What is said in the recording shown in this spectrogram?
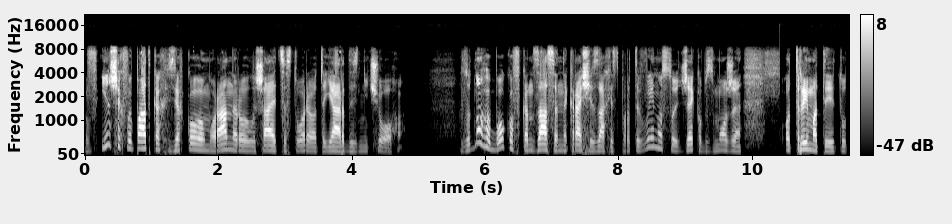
В інших випадках зірковому раннеру лишається створювати ярди з нічого. З одного боку, в Канзаса не кращий захист проти виносу, Джейкобс зможе отримати тут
